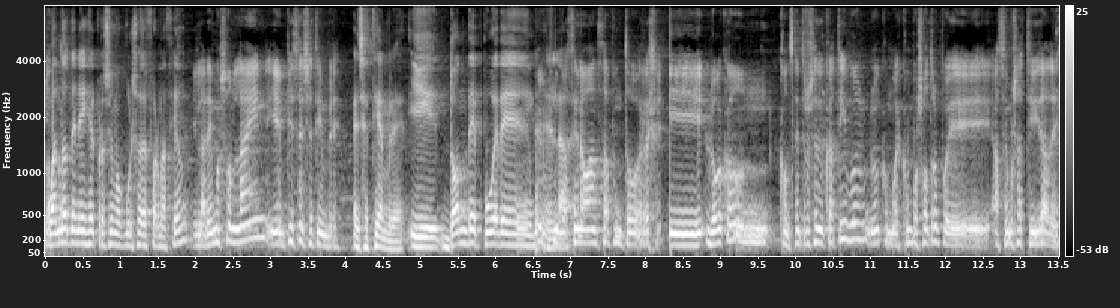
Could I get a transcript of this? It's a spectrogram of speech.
¿Cuándo tenéis el próximo curso de formación? Lo haremos online y empieza en septiembre. En septiembre. ¿Y dónde pueden...? En, fundacionavanza.org. Y luego con, centros educativos, como es con vosotros, pues hacemos actividades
